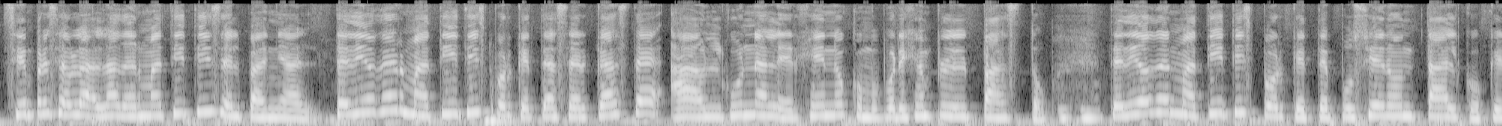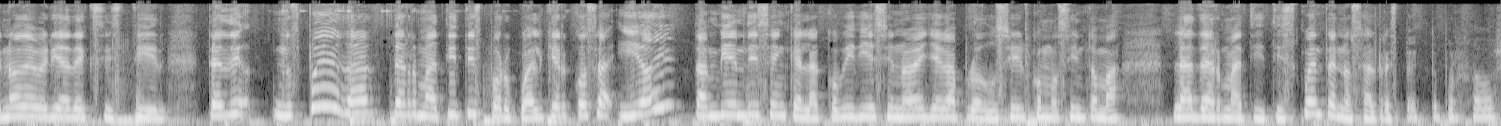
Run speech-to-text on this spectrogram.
siempre se habla la dermatitis del pañal. ¿Te dio dermatitis porque te acercaste a algún alergeno, como por ejemplo el pasto? ¿Te dio dermatitis porque te pusieron talco, que no debería de existir? ¿Te ¿Nos puede dar dermatitis por cualquier cosa? Y hoy también dicen que la COVID-19 llega a producir como síntoma la dermatitis. Cuéntenos al respecto, por favor.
